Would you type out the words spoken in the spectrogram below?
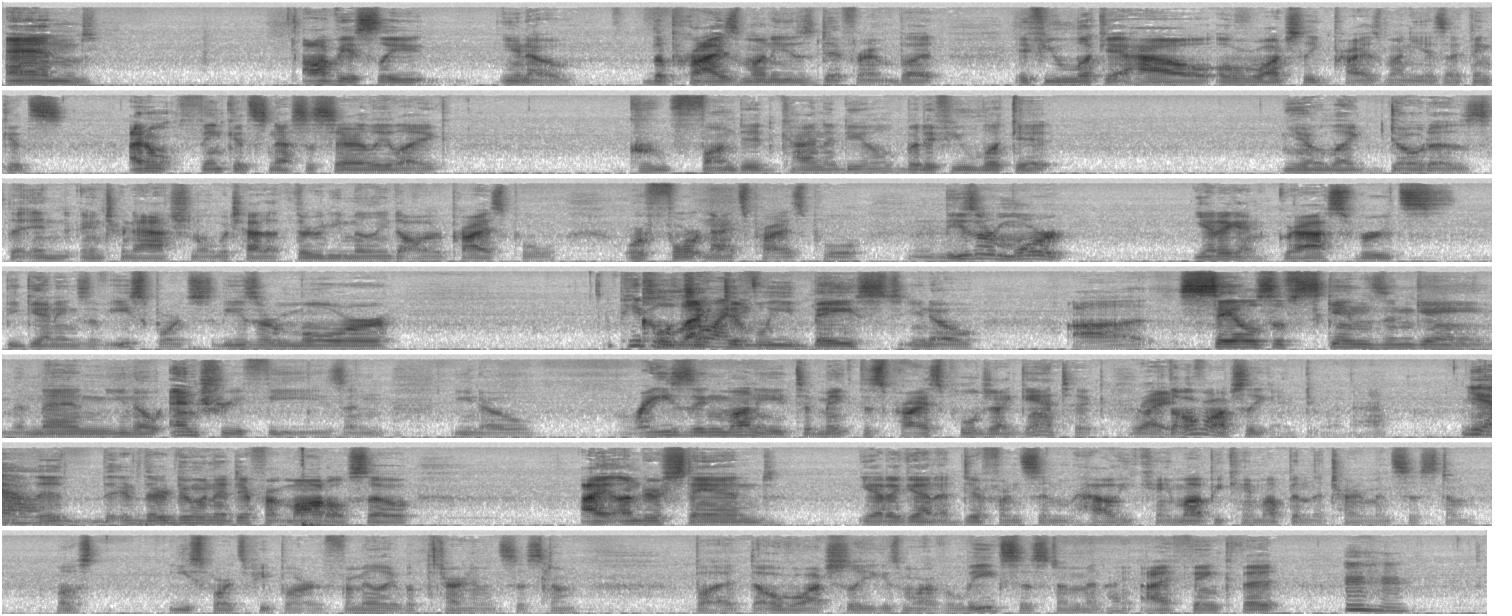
And obviously, you know, the prize money is different, but if you look at how Overwatch League prize money is, I think it's I don't think it's necessarily like group funded kind of deal, but if you look at you know, like Dota's the in- international, which had a thirty million dollar prize pool, or Fortnite's prize pool, Mm-hmm. these are more, yet again, grassroots beginnings of esports. These are more People collectively based, you know, uh, sales of skins in game, and then you know entry fees, and you know raising money to make this prize pool gigantic. Right. The Overwatch League ain't doing that. Yeah. They're, they're, they're doing a different model, so I understand yet again a difference in how he came up. He came up in the tournament system. Most esports people are familiar with the tournament system, but the Overwatch League is more of a league system, and I, I think that Mm-hmm.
